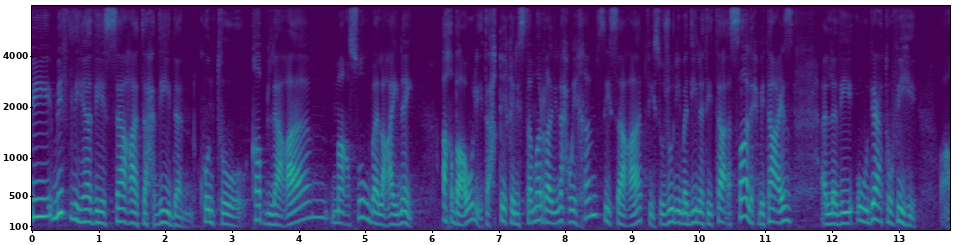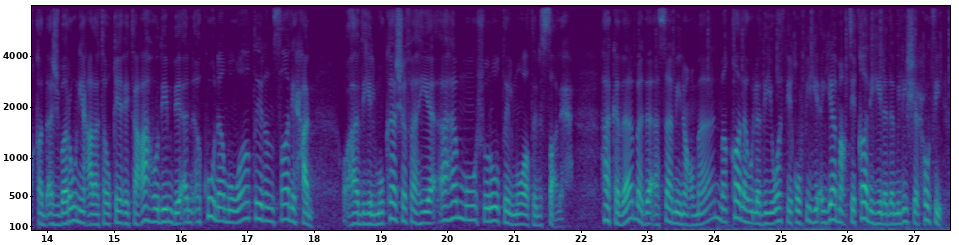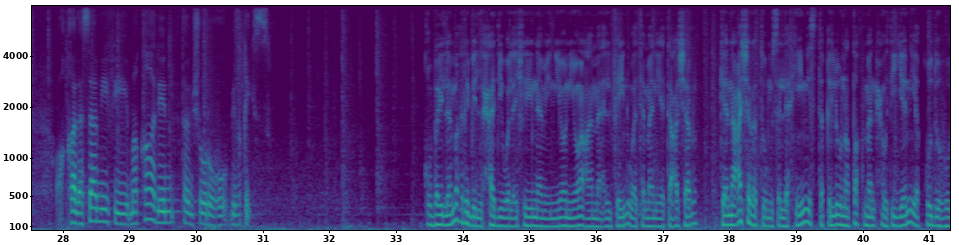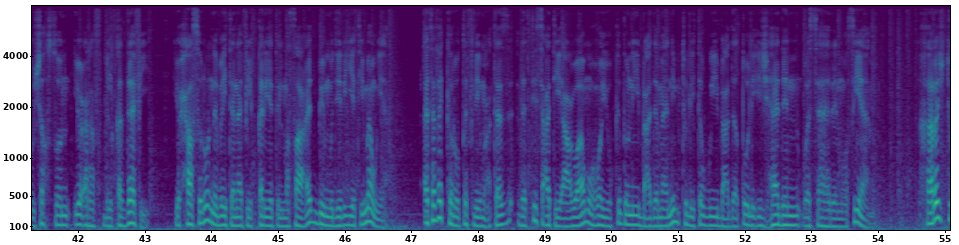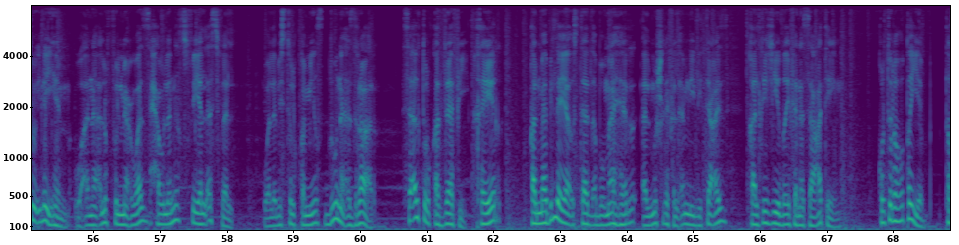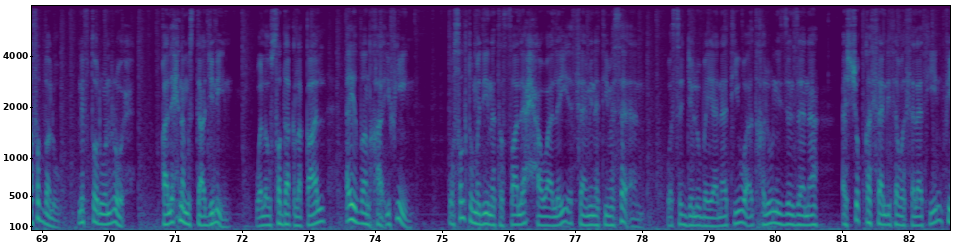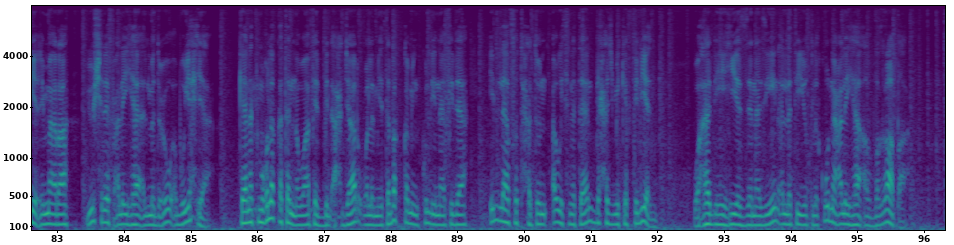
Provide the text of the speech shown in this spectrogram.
في مثل هذه الساعة تحديدا. كنت قبل عام معصوب العينين. أخضع لتحقيق استمر لنحو خمس ساعات في سجون مدينة الصالح بتاعز الذي أودعت فيه. وقد أجبروني على توقيع تعهد بأن أكون مواطنا صالحا. وهذه المكاشفة هي أهم شروط المواطن الصالح. هكذا بدأ سامي نعمان مقاله الذي يوثق فيه أيام اعتقاله لدى ميليشيا الحوثي. وقال سامي في مقال تنشره بلقيس. قبيل مغرب الحادي والعشرين من يونيو عام 2018 كان عشرة مسلحين يستقلون طقما حوثيا يقوده شخص يعرف بالقذافي يحاصرون بيتنا في قرية المصاعد بمديرية ماوية. أتذكر طفلي معتز ذا التسعة أعوام وهو يوقظني بعدما نمت لتوي بعد طول إجهاد وسهر وصيام. خرجت إليهم وأنا ألف المعوز حول نصفي الأسفل ولبست القميص دون أزرار. سألت القذافي خير؟ قال ما بالله يا أستاذ أبو ماهر المشرف الأمني لتعز؟ قال تجي ضيفنا ساعتين. قلت له طيب تفضلوا نفطر ونروح. قال إحنا مستعجلين. ولو صدق لقال أيضا خائفين. وصلت مدينة الصالح حوالي الثامنة مساء وسجلوا بياناتي وأدخلوني الزنزانة الشقة الثالثة والثلاثين في عمارة يشرف عليها المدعو أبو يحيى. كانت مغلقة النوافذ بالأحجار ولم يتبقى من كل نافذة إلا فتحة أو اثنتان بحجم كف اليد. وهذه هي الزنازين التي يطلقون عليها الضغاطة.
